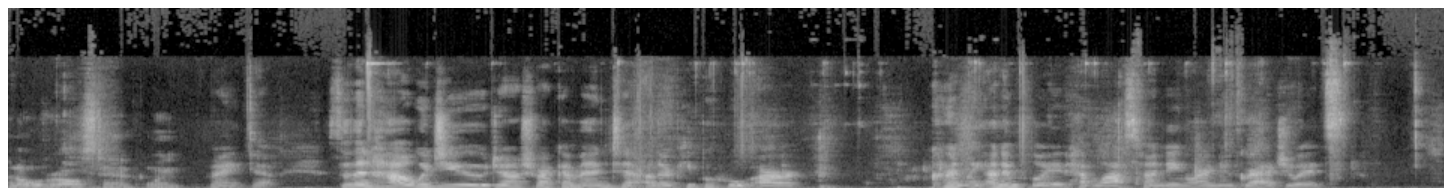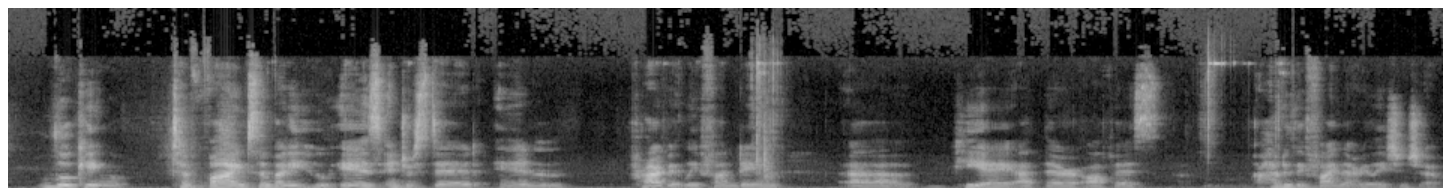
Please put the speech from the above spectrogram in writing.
an overall standpoint. Right. Yeah. So then, how would you, Josh, recommend to other people who are currently unemployed, have lost funding, or are new graduates looking to find somebody who is interested in privately funding uh, PA at their office? How do they find that relationship?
